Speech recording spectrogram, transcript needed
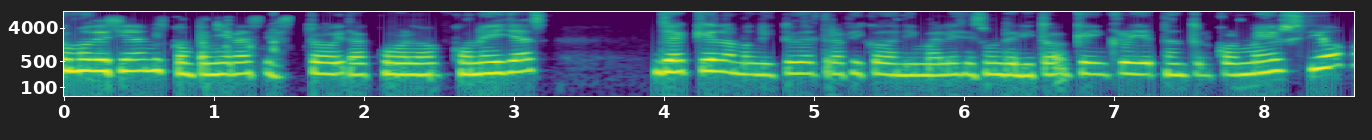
Como decían mis compañeras, estoy de acuerdo con ellas, ya que la magnitud del tráfico de animales es un delito que incluye tanto el comercio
